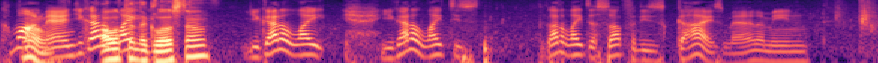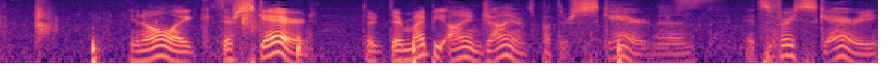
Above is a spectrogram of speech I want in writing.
Come on, Oh, man. You gotta oh, All up light. in the glowstone? you gotta light. You gotta light these. You gotta light this up for these guys, man. I mean, you know, like they're scared. There, there might be iron giants, but they're scared, man. It's very scary.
